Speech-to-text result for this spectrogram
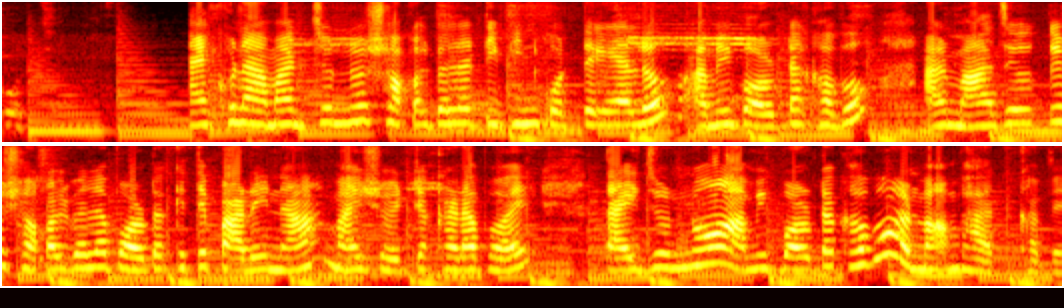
করছি। এখন আমার জন্য সকালবেলা টিফিন করতে গেল, আমি পরোটা খাব। আর মা যেহেতু সকালবেলা পরোটা খেতে পারে না, মায়ের শরীরটা খারাপ হয়, তাই জন্য আমি পরোটা খাব আর মা ভাত খাবে।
